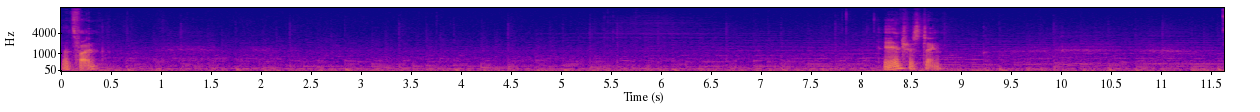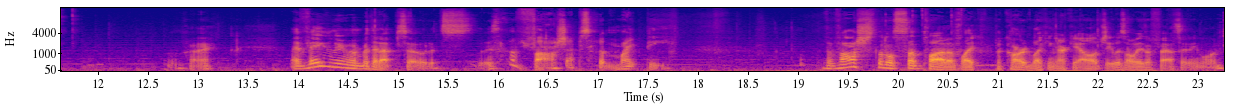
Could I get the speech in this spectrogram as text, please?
That's fine. interesting. Okay. I vaguely remember that episode. It's is that a Vash episode? It might be. The Vash little subplot of like Picard liking archaeology was always a fascinating one.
